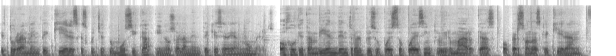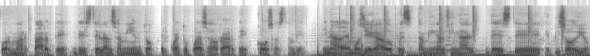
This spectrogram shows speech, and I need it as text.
que tú realmente quieres que escuche tu música y no solamente que se vean números. Ojo que también dentro del presupuesto puedes incluir marcas o personas que quieran formar parte de este lanzamiento, el cual tú puedas ahorrarte cosas también. Y nada, hemos llegado pues también al final de este episodio.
